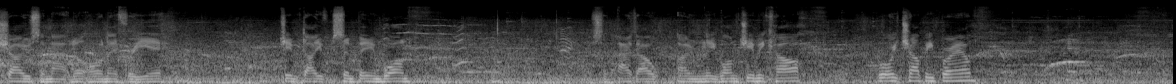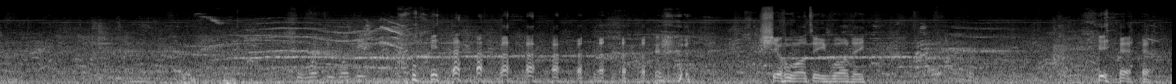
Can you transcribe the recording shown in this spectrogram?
shows and that on every year. Jim Davidson being one. It's an adult only one. Jimmy Carr, Roy Chubby Brown. Showaddywaddy. Yeah.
